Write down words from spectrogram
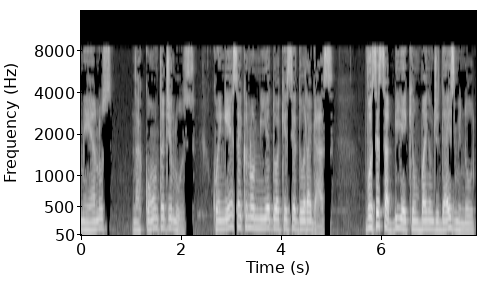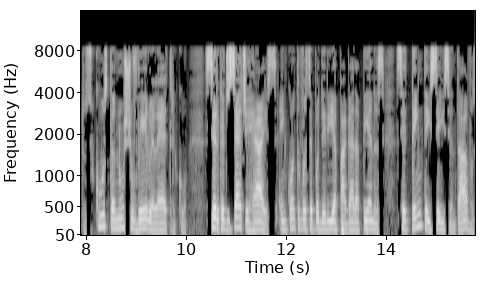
menos na conta de luz. Conheça a economia do aquecedor a gás. Você sabia que um banho de 10 minutos custa num chuveiro elétrico cerca de 7,00 reais, enquanto você poderia pagar apenas 76 centavos?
